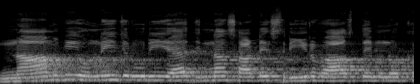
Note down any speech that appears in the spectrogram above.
ਨਾਮ ਵੀ ਉਨਾ ਹੀ ਜ਼ਰੂਰੀ ਹੈ ਜਿੰਨਾ ਸਾਡੇ ਸਰੀਰ ਵਾਸਤੇ, ਮਨੁੱਖ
